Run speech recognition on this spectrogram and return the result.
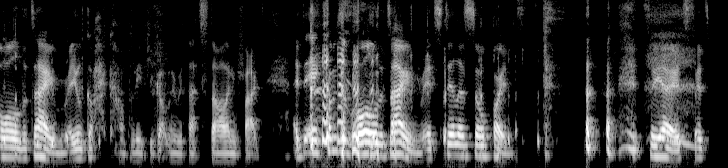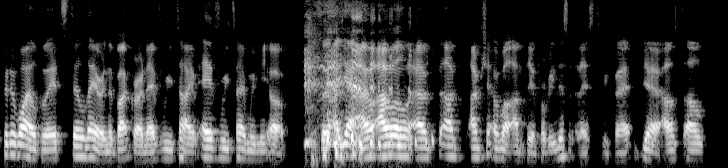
all the time. He'll go, I can't believe you got me with that starling fact. It, it comes up all the time. It's still a sore point. so yeah, it's it's been a while, but it's still there in the background every time. Every time we meet up. So uh, yeah, I, I will. Uh, I'm, I'm sure. Well, Anthony will probably listen to this. To be fair, yeah, I'll. I'll.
